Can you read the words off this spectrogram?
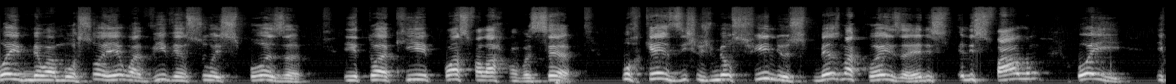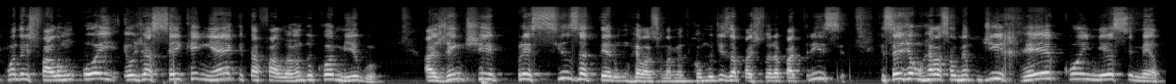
Oi, meu amor, sou eu, a Vivian, sua esposa, e estou aqui, posso falar com você? Porque existem os meus filhos, mesma coisa, eles, eles falam oi, e quando eles falam oi, eu já sei quem é que está falando comigo. A gente precisa ter um relacionamento, como diz a pastora Patrícia, que seja um relacionamento de reconhecimento.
